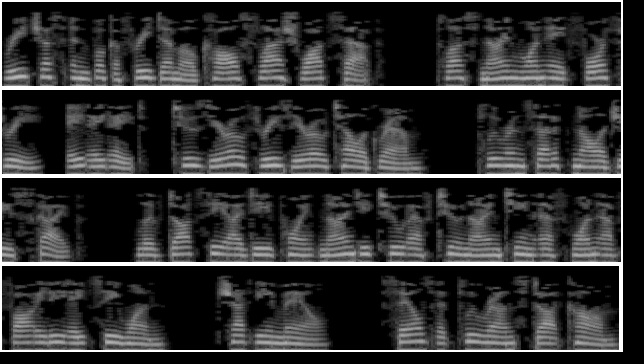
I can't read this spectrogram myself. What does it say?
Reach us and book a free demo call slash WhatsApp, plus 91843 888 2030 Telegram, Plurinset Technologies Skype, live.cid.92f219f1 apfa88c1, chat email, sales at plurance.com.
